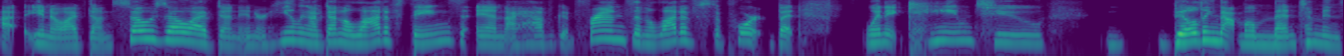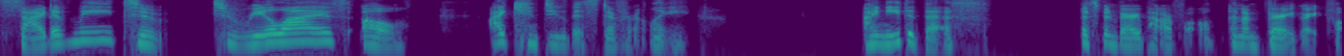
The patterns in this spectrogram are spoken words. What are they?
uh, you know i've done sozo i've done inner healing i've done a lot of things and i have good friends and a lot of support but when it came to building that momentum inside of me to to realize oh i can do this differently i needed this it's been very powerful and i'm very grateful.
